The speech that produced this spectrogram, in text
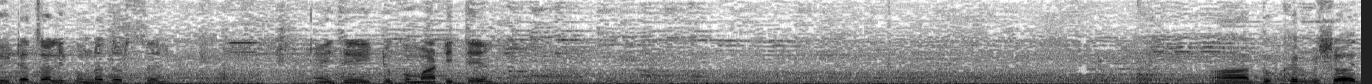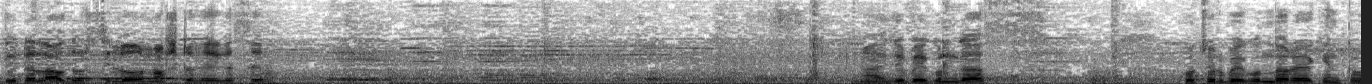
দুইটা জালি কুমড়া ধরছে। এই যে এইটুকু মাটিতে। আর দুঃখের বিষয়, দুইটা লাউ ধরছিল, নষ্ট হয়ে গেছে। এই যে বেগুন গাছ, প্রচুর বেগুন ধরে, কিন্তু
